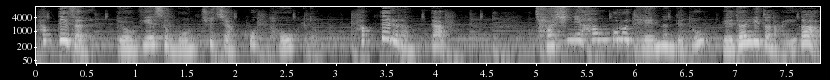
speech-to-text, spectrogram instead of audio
학대자는 여기에서 멈추지 않고 더욱더 학대를 합니다. 자신이 함부로 대했는데도 매달리던 아이가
